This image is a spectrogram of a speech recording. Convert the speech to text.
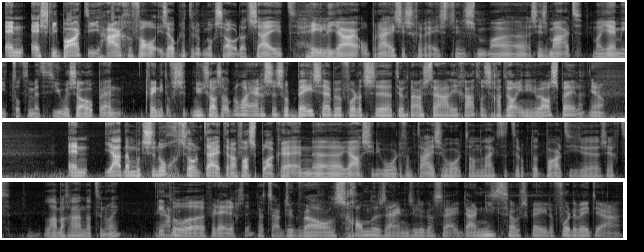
En Ashley Barty, haar geval is ook natuurlijk nog zo dat zij het hele jaar op reis is geweest. Sinds, sinds maart. Miami tot en met het US Open. En ik weet niet of ze nu zelfs ook nog wel ergens een soort base hebben voordat ze terug naar Australië gaat. Want ze gaat wel Indian Wells spelen. Ja. En ja, dan moeten ze nog zo'n tijd eraan vastplakken. En eh, ja, als je die woorden van Thijssen hoort, dan lijkt het erop dat Barty eh, zegt, laat maar gaan dat toernooi. Titelverdedigster. Dat zou natuurlijk wel een schande zijn natuurlijk als zij daar niet zou spelen voor de WTA.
